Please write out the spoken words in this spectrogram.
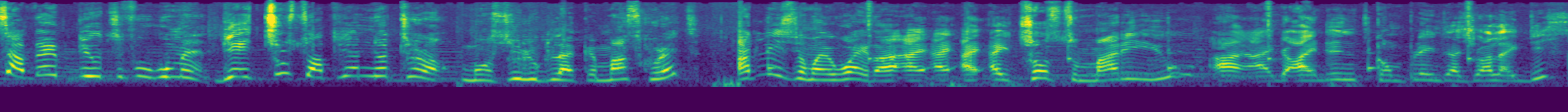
These are very beautiful women. They choose to appear natural. Must you look like a masquerade? At least you're my wife. I I I, I chose to marry you. I, I I didn't complain that you are like this.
